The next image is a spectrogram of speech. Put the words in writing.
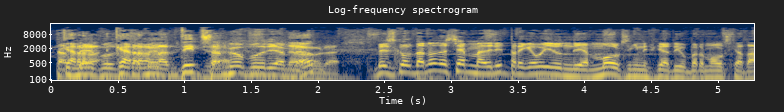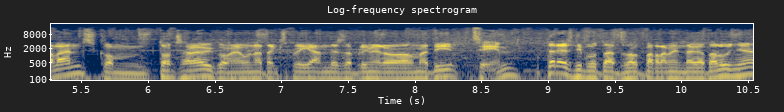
Que, També, que també, ralentitza. també ho podríem no? veure. Bé, escolta, no deixem Madrid perquè avui és un dia molt significatiu per molts catalans, com tots sabeu i com heu anat explicant des de primera hora del matí. Sí. Tres diputats del Parlament de Catalunya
